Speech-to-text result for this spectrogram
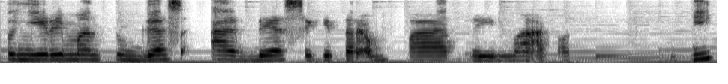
pengiriman tugas ada sekitar 4, 5 atau lebih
